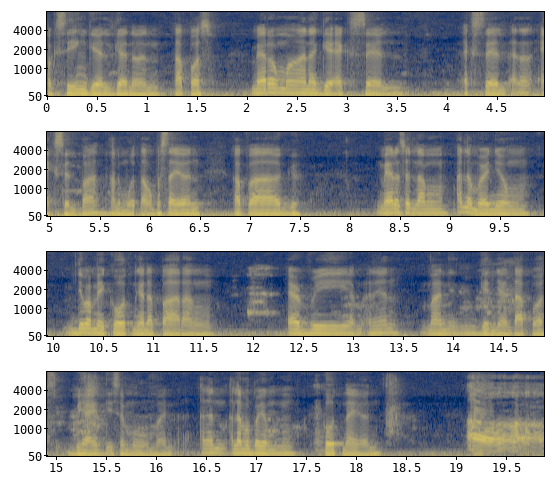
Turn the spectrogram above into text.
pag single, ganun. Tapos, merong mga nag excel Excel, ano, Excel ba? Nakalimutan ko. Basta yun, kapag meron silang, alam mo yun, yung, di ba may quote nga na parang, every, ano yan, man, ganyan, tapos behind is a woman. Alam, alam mo ba yung quote na yun? Oo, oo.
